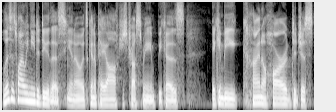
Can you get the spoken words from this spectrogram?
well this is why we need to do this you know it's going to pay off just trust me because it can be kind of hard to just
